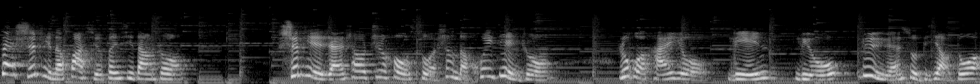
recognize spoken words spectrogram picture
在食品的化学分析当中。食品燃烧之后所剩的灰烬中，如果含有磷、硫、氯元素比较多，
